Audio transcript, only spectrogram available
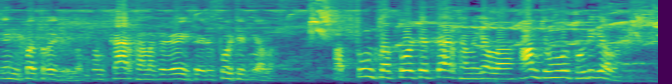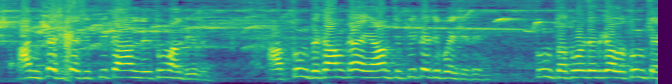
त्यांनी पत्र दिलं पण कारखाना काही तरी तोट्यात गेला. आता तुमचा तोट्यात कारखाना गेला आमच्यामुळं थोडी गेला. आम्ही कशी कशी पिकं आणले तुम्हाला दिले. आता तुमचं काम काय आहे? आमचे पिकाचे पैसे दे. तुमचा तोट्यात गेला तुमच्या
